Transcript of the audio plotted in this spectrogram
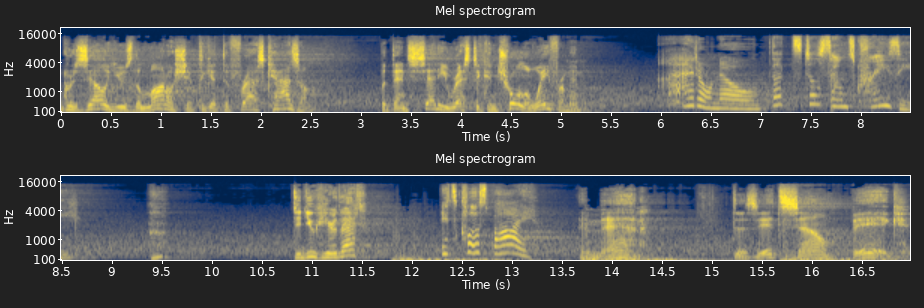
Grazel used the monoship to get to Frass Chasm. But then Seti wrested control away from him. I don't know. That still sounds crazy. Did you hear that? It's close by. And man, does it sound big.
